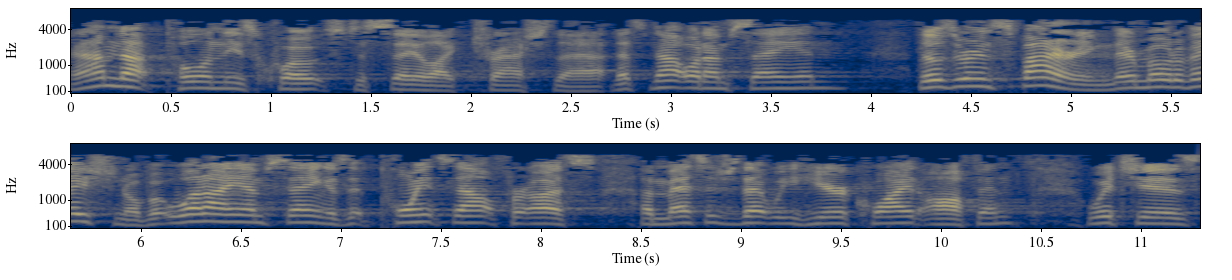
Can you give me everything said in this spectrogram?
And I'm not pulling these quotes to say like trash that. That's not what I'm saying. Those are inspiring. They're motivational. But what I am saying is it points out for us a message that we hear quite often, which is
